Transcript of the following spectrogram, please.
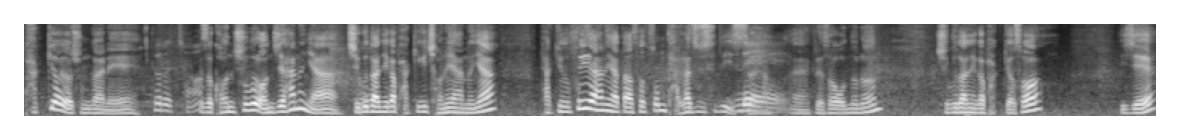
바뀌어요 중간에. 그렇죠. 그래서 건축을 언제 하느냐, 지구 음. 단위가 바뀌기 전에 하느냐, 바뀐 후에 하느냐에 따라서 좀 달라질 수도 있어요. 네. 예, 그래서 오늘은 지구 단위가 바뀌어서 이제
